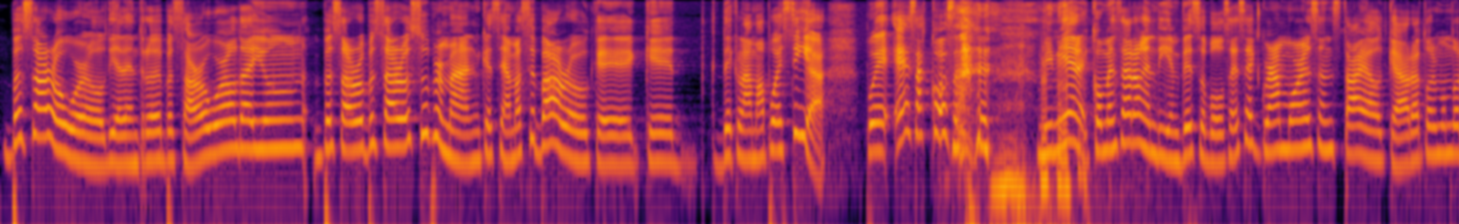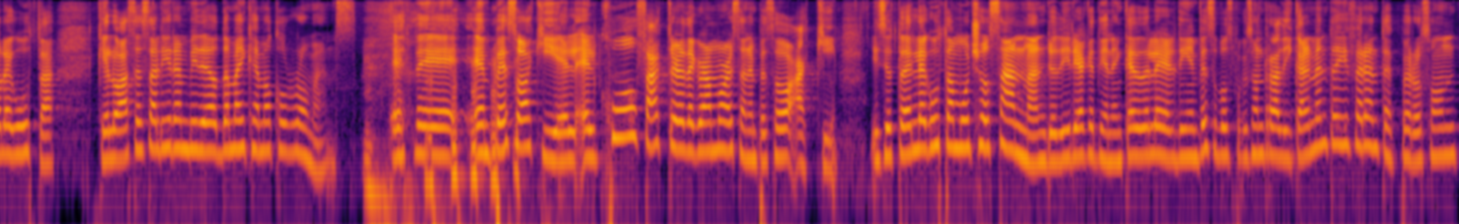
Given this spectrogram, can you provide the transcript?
Bizarro World, y adentro de Bizarro World hay un Bizarro Bizarro Superman que se llama Cebarro, que, que declama poesía. Pues esas cosas vinieron, comenzaron en The Invisibles, ese Grant Morrison style que ahora a todo el mundo le gusta, que lo hace salir en videos de My Chemical Romance. Este empezó aquí, el, el cool factor de Grant Morrison empezó aquí. Y si a ustedes les gusta mucho Sandman, yo diría que tienen que leer The Invisibles porque son radicalmente diferentes, pero son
